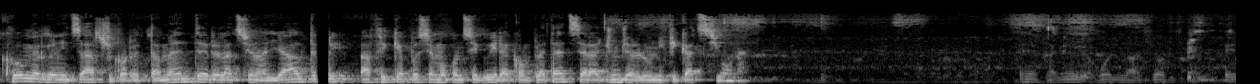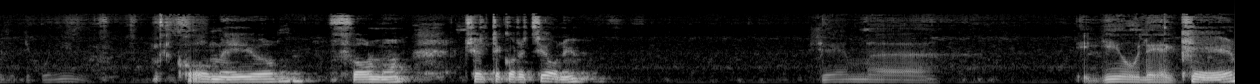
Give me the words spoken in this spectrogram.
Come organizzarci correttamente in relazione agli altri affinché possiamo conseguire completezza e raggiungere l'unificazione? Come io formo certe correzioni? Che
